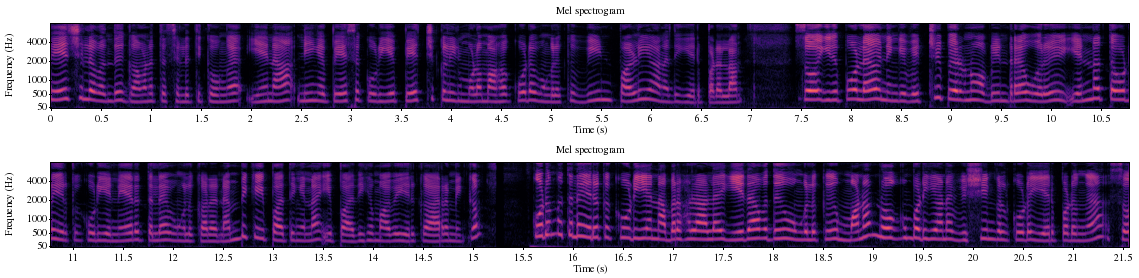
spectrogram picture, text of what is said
பேச்சில் வந்து கவனத்தை செலுத்திக்கோங்க. ஏன்னா நீங்கள் பேசக்கூடிய பேச்சுக்களின் மூலமாக கூட உங்களுக்கு வீண் பழியானது ஏற்படலாம். ஸோ இது போல் நீங்கள் வெற்றி பெறணும் அப்படின்ற ஒரு எண்ணத்தோடு இருக்கக்கூடிய நேரத்தில் உங்களுக்கான நம்பிக்கை பார்த்தீங்கன்னா இப்போ அதிகமாகவே இருக்க ஆரம்பிக்கும். குடும்பத்தில் இருக்கக்கூடிய நபர்களால் ஏதாவது உங்களுக்கு மனம் நோக்கும்படியான விஷயங்கள் கூட ஏற்படுங்க. ஸோ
